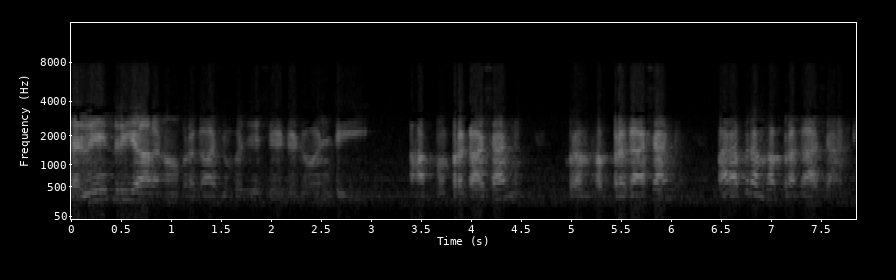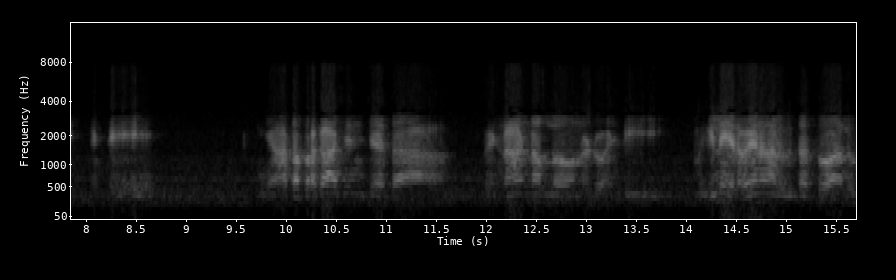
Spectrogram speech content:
సర్వేంద్రియాలను ప్రకాశింపజేసేటటువంటి ఆత్మ ప్రకాశాన్ని బ్రహ్మ ప్రకాశాన్ని పరబ్రహ్మ ప్రకాశాన్ని అంటే జ్ఞాత ప్రకాశం చేత పిండాండంలో ఉన్నటువంటి మిగిలిన ఇరవై నాలుగు తత్వాలు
